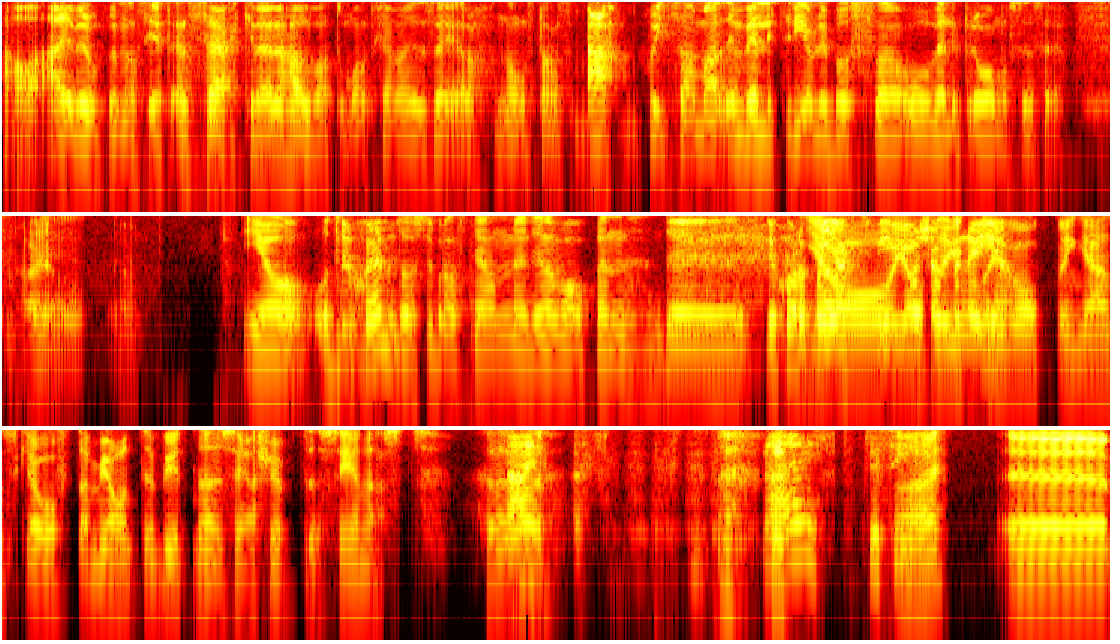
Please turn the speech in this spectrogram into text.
Ja, det beror på hur man ser det. En säkrare halvautomat kan man ju säga då, någonstans. Ah, skitsamma. En väldigt trevlig bössa och väldigt bra måste jag säga. Ja, ja. Eh, Ja. Ja, och du själv då Sebastian med dina vapen? Du, du kollar på Ja, jaktfilm jag och köper byter ju nya? vapen ganska ofta, men jag har inte bytt nu sen jag köpte senast. Nej. Nej, precis. Nej. Eh,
